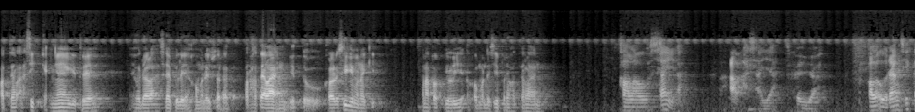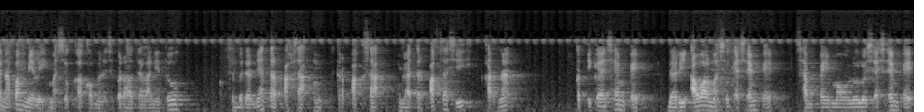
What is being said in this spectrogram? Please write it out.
hotel asik kayaknya gitu ya ya udahlah saya pilih akomodasi perhot- perhotelan gitu. Kalau Rizky gimana Ki? Kenapa pilih akomodasi perhotelan? Kalau saya Allah saya. Saya. Kalau orang sih kenapa milih masuk ke akomodasi perhotelan itu? Sebenarnya terpaksa terpaksa nggak terpaksa sih. Karena ketika SMP dari awal masuk SMP sampai mau lulus SMP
